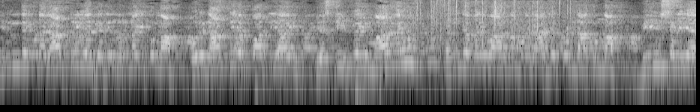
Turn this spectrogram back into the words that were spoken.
ഇന്ത്യയുടെ രാഷ്ട്രീയ ഗതി നിർണയിക്കുന്ന ഒരു രാഷ്ട്രീയ പാർട്ടിയായി എസ് ഡി പി ഐ മാറുകയും സംഘപരിവാർ നമ്മുടെ രാജ്യത്തുണ്ടാക്കുന്ന ഭീഷണിയെ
